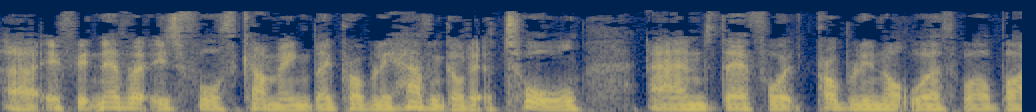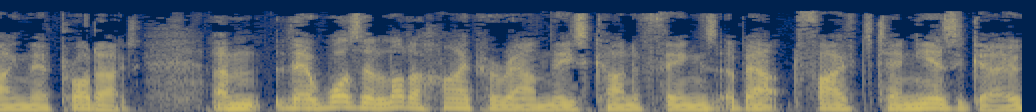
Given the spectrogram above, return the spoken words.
Uh, if it never is forthcoming, they probably haven't got it at all, and therefore it's probably not worthwhile buying their product. Um, there was a lot of hype around these kind of things about five to ten years ago.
